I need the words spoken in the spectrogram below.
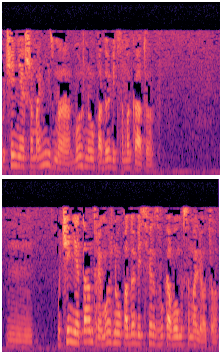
Учение шаманизма можно уподобить самокату. Учение тантры можно уподобить сверхзвуковому самолету.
